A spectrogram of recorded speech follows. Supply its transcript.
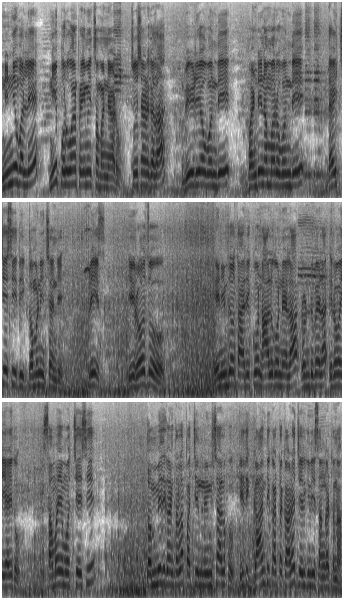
నిన్ను వల్లే నీ పొరుగుని ప్రేమించమన్నాడు. చూసినాడు కదా? వీడియో ఉంది బండి నంబరు ఉంది. దయచేసి ఇది గమనించండి. ప్లీజ్. ఈరోజు ఎనిమిదో తారీఖు నాలుగో నెల రెండు వేల ఇరవై ఐదు. సమయం వచ్చేసి తొమ్మిది గంటల పద్దెనిమిది నిమిషాలకు. ఇది గాంధీ కట్ట కాడ జరిగింది ఈ సంఘటన.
